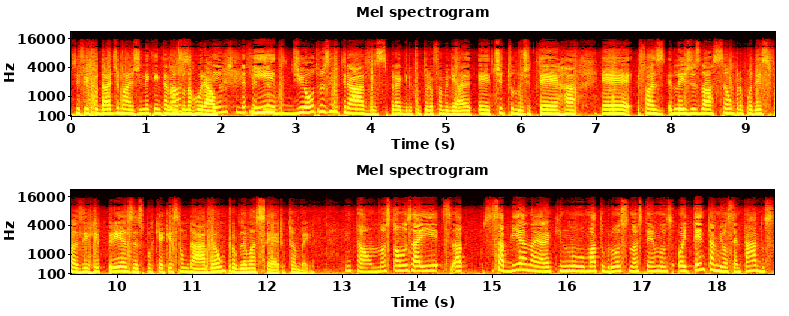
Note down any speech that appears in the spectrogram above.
dificuldade, imagina quem está na zona rural. E de outros entraves para a agricultura familiar, é, título de terra, é, faz, legislação para poder se fazer represas, porque a questão da água é um problema sério também. Então, nós estamos aí Você sabia, Nayara, que no Mato Grosso nós temos 80 mil assentados?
